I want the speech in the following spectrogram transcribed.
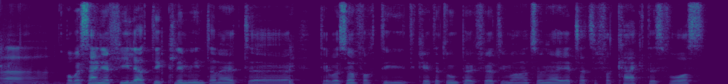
Ah, Aber es sind ja viele Artikel im Internet, äh, die was einfach die, die Greta Thunberg fertig machen und sagen, ja, jetzt hat sie verkackt, das war's.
